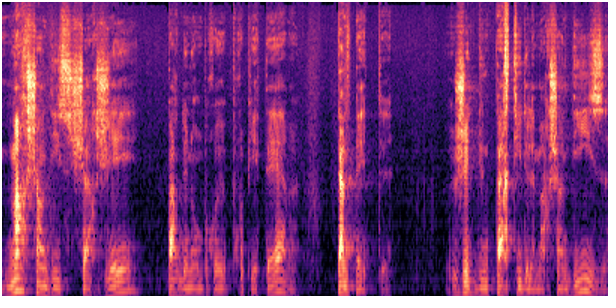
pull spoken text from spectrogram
marchandises chargées, par de nombreux propriétaires, tempête, jet d'une partie de la marchandise,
